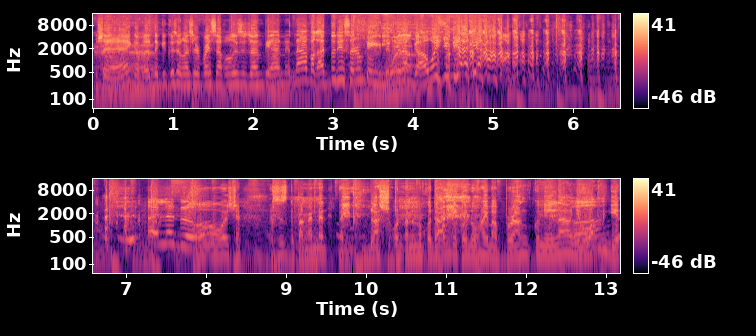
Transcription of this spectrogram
Siya, kapag naging ko siya nga surprise ako ng estudyante, na, pag ato niya sa room, kay literal Wala. gaaway yun niya. Ala, no. Oo, siya. Sus, kapanganan, nag-blush on pa naman ko daan kay kunuhay, ma-prank ko nila. Nya, wa man, gi-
